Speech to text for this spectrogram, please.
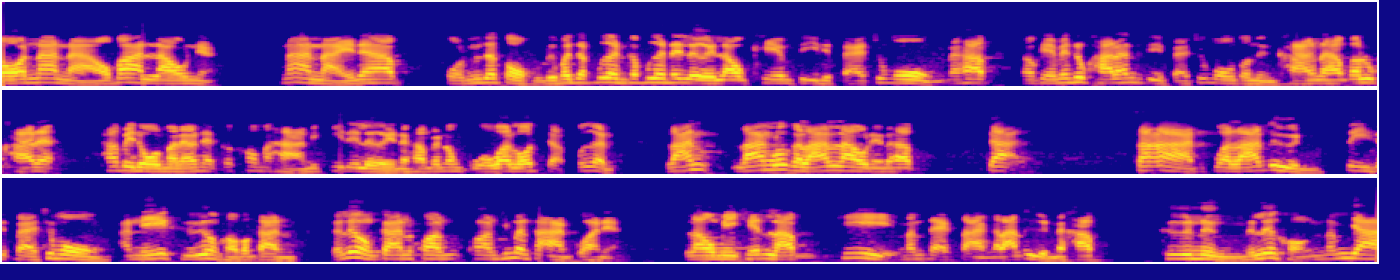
ร้อนหน้าหนาวบ้านเราเนี่ย หน้าไหนนะครับฝนมันจะตกหรือมันจะเปื้อนก็เปื้อนได้เลย เราเคลม48 ชั่วโมงนะครับเราเคลมให้ลูกค้าท่าน 48 ชั่วโมงต่อหนึ่งครั้งนะครับ ก็ลูกค้าเนี่ยถ้าไปโดนมาแล้วเนี่ยก็เข้ามาหามิกกี้ได้เลยนะครับ ไม่ต้องกลัวว่ารถจะเปื้อน ร้านล้างรถกับร้านเราเนี่ยนะครับ จะสะอาดกว่าร้านอื่น 48 ชั่วโมง อันนี้คือเรื่องของประกัน แต่เรื่องของการความความที่มันสะอาดกว่าเนี่ย เรามีเคล็ดลับที่มันแตกต่างกับร้านอื่นนะครับ คือหนึ่งในเรื่องของน้ำยา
